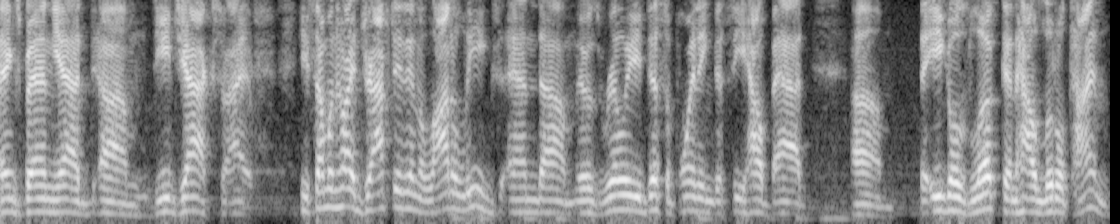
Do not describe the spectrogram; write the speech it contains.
Thanks, Ben. Yeah, um, Djax. I, he's someone who I drafted in a lot of leagues, and um, it was really disappointing to see how bad um, the Eagles looked and how little time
